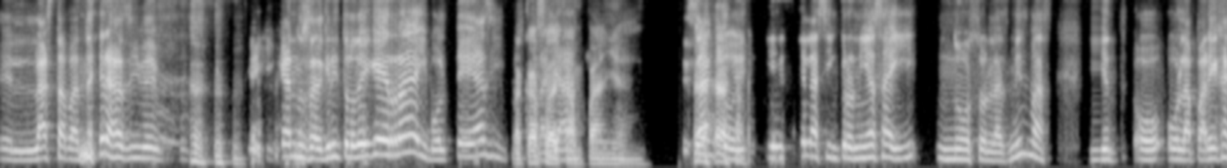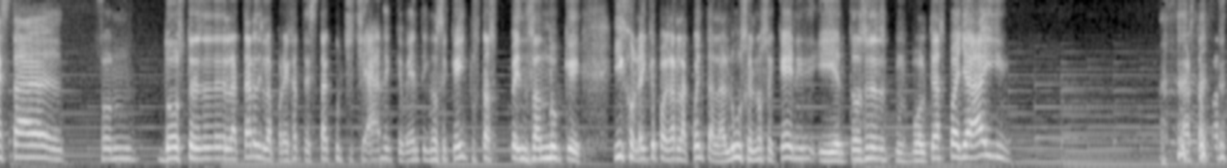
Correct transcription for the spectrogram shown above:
el asta bandera así de mexicanos al grito de guerra y volteas y... La casa de campaña. Exacto, y es que las sincronías ahí no son las mismas. Y, o, o la pareja está, son dos, tres de la tarde y la pareja te está cuchicheando y que vente y no sé qué, y tú estás pensando que, híjole, hay que pagar la cuenta, la luz, el no sé qué, y, entonces pues volteas para allá y hasta pasan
